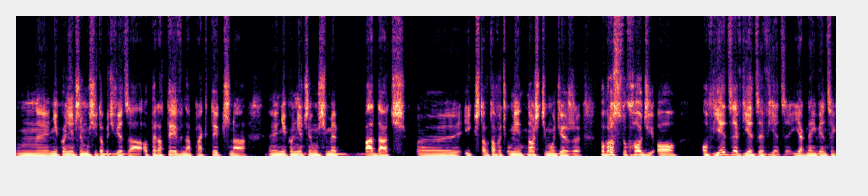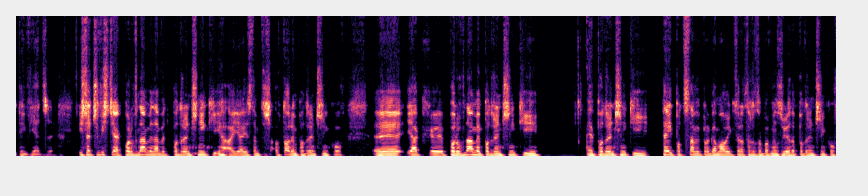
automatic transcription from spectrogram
mm, niekoniecznie musi to być wiedza operatywna, praktyczna, y, niekoniecznie musimy badać y, i kształtować umiejętności młodzieży. Po prostu chodzi o o wiedzę, wiedzę, wiedzę i jak najwięcej tej wiedzy. I rzeczywiście, jak porównamy nawet podręczniki, a ja jestem też autorem podręczników, y, jak y, porównamy podręczniki, y, podręczniki tej podstawy programowej, która teraz obowiązuje do podręczników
